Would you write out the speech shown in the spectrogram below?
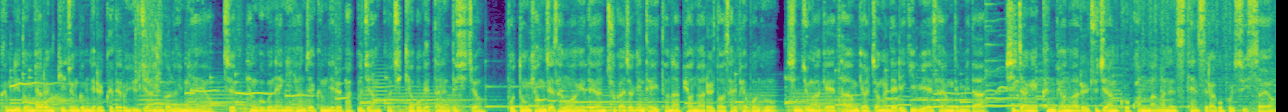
금리 동결은 기준금리를 그대로 유지하는 걸 의미해요. 즉 한국은행이 현재 금리를 바꾸지 않고 지켜보겠다는 뜻이죠. 보통 경제 상황에 대한 추가적인 데이터나 변화를 더 살펴본 후 신중하게 다음 결정을 내리기 위해 사용됩니다. 시장에 큰 변화를 주지 않고 관망하는 스탠스라고 볼 수 있어요.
